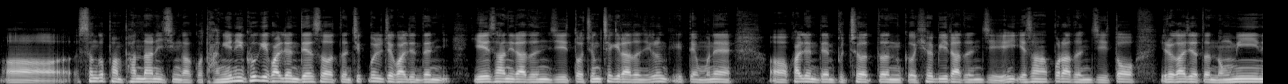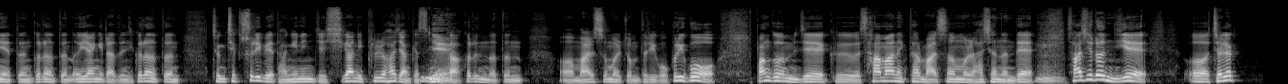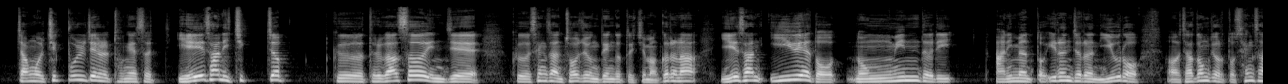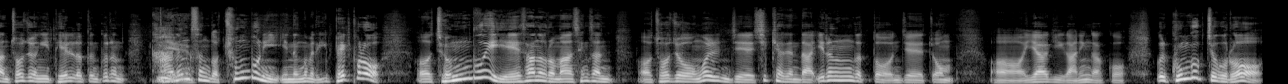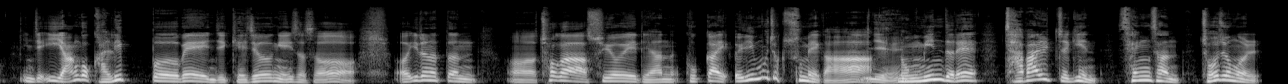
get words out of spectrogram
어 성급한 판단이신 것 같고 당연히 거기에 관련돼서 어떤 직불제 관련된 예산이라든지 또 정책이라든지 그런 거기 때문에 어 관련된 부처 어떤 그 협의라든지 예산 확보라든지 또 여러 가지 어떤 농민의 어떤 그런 어떤 의향이라든지 그런 어떤 정책 수립에 당연히 이제 시간이 필요하지 않겠습니까? 예. 그런 어떤 어 말씀을 좀 드리고 그리고 방금 이제 그 4만 헥타르 말씀을 하셨는데 음. 사실은 이게 어 전략 작물 직불제를 통해서 예산이 직접 그 들어가서 이제 그 생산 조정된 것도 있지만 그러나 예산 이외에도 농민들이 아니면 또 이런저런 이유로 어 자동적으로 또 생산 조정이 될 어떤 그런 가능성도 충분히 있는 겁니다. 이게 100% 어, 정부의 예산으로만 생산 어, 조정을 이제 시켜야 된다. 이런 것도 이제 좀 어, 이야기가 아닌 것 같고. 그리고 궁극적으로 이제 이 양곡 관리법의 이제 개정에 있어서 어, 이런 어떤 어, 초과 수요에 대한 국가의 의무적 수매가 예. 농민들의 자발적인 생산 조정을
